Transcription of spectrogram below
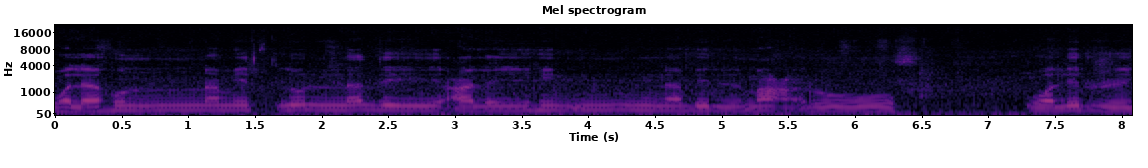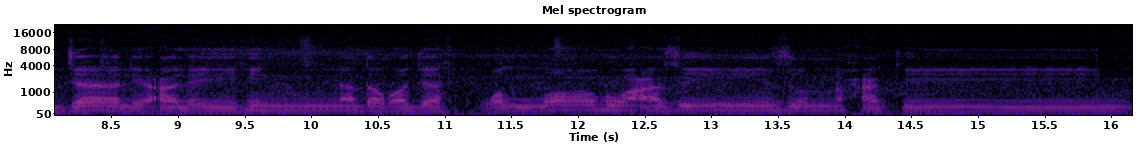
ولهن مثل الذي عليهن بالمعروف وللرجال عليهن درجة. والله عزيز حكيم.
